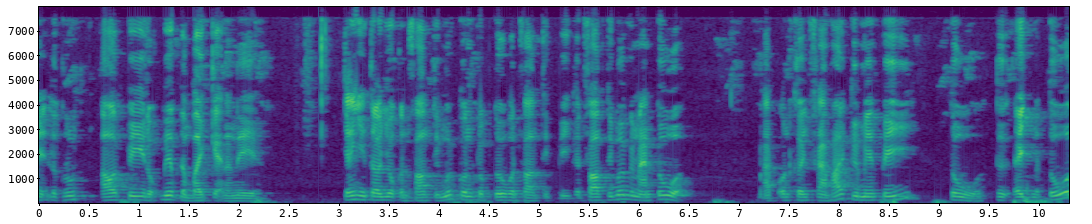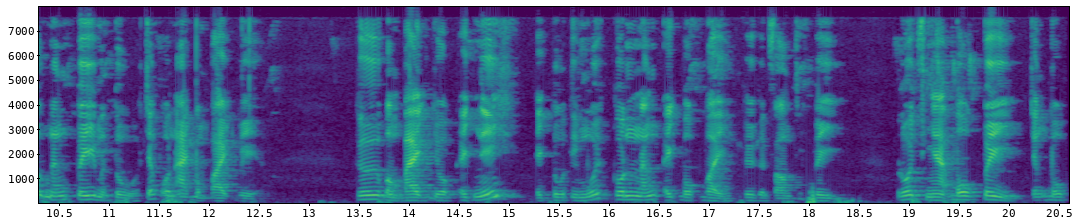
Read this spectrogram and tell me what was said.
មានលោកគ្រូឲ្យពីរបៀបដើម្បីកណនាចឹងយើងត្រូវយក confirm ទី1គុណគ្រប់តួ confirm ទី2 confirm ទី1មានប៉ុន្មានតួបាទបងឃើញស្រាប់ហើយគឺមាន2តួគឺ x មួយតួនិង2មួយតួចឹងបងអាចបំបែកវាគឺបំបែកយក x នេះ x តួទី1គុណនឹង x បូក3គឺ confirm ទី2រួចសញ្ញាបូក2អញ្ចឹងបូក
